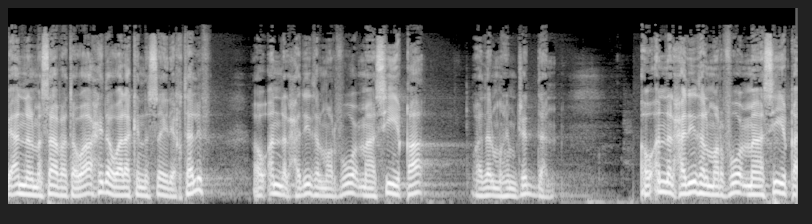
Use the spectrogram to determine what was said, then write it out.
بأن المسافة واحدة ولكن السير يختلف أو أن الحديث المرفوع ما سيق. وهذا المهم جدا. أو أن الحديث المرفوع ما سيق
